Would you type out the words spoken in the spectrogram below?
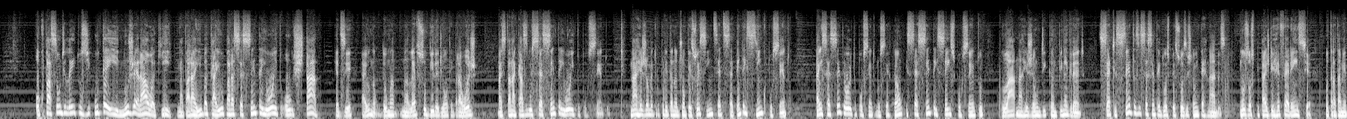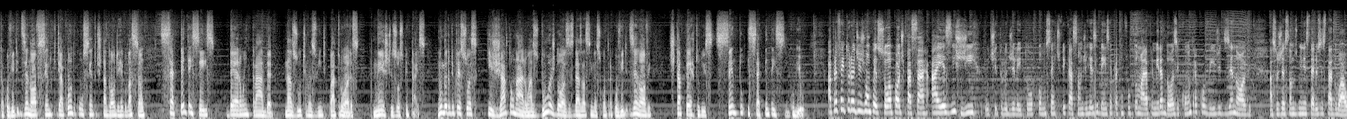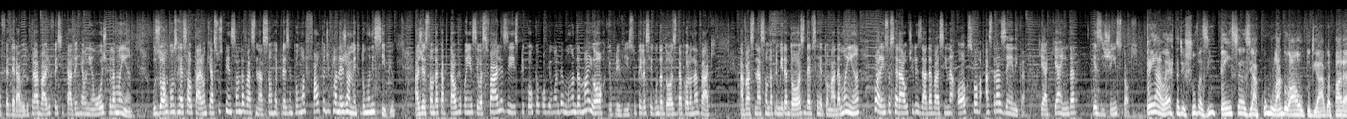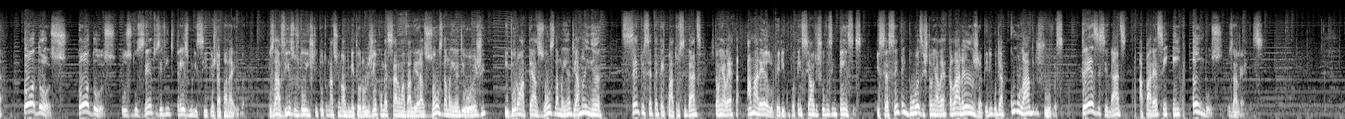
Ocupação de leitos de UTI, no geral aqui na Paraíba, caiu para 68, ou está, quer dizer, caiu não, deu uma, uma leve subida de ontem para hoje, mas está na casa dos 68%. Na região metropolitana de João Pessoa, esse índice é de 75%, está em 68% no Sertão e 66% lá na região de Campina Grande. 762 pessoas estão internadas nos hospitais de referência no tratamento à Covid-19, sendo que, de acordo com o Centro Estadual de Regulação, 76 deram entrada nas últimas 24 horas nestes hospitais. Número de pessoas que já tomaram as duas doses das vacinas contra a Covid-19 está perto dos 175 mil. A Prefeitura de João Pessoa pode passar a exigir o título de eleitor como certificação de residência para quem for tomar a primeira dose contra a Covid-19. A sugestão dos Ministérios Estadual, Federal e do Trabalho foi citada em reunião hoje pela manhã. Os órgãos ressaltaram que a suspensão da vacinação representou uma falta de planejamento do município. A gestão da capital reconheceu as falhas e explicou que ocorreu uma demanda maior que o previsto pela segunda dose da Coronavac. A vacinação da primeira dose deve ser retomada amanhã, porém só será utilizada a vacina Oxford AstraZeneca, que aqui ainda existe em estoque. Tem alerta de chuvas intensas e acumulado alto de água para todos, todos os 223 municípios da Paraíba. Os avisos do Instituto Nacional de Meteorologia começaram a valer às 11 da manhã de hoje e duram até às 11 da manhã de amanhã. 174 cidades estão em alerta amarelo, perigo potencial de chuvas intensas e 62 estão em alerta laranja, perigo de acumulado de chuvas. 13 cidades aparecem em ambos os alertas.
